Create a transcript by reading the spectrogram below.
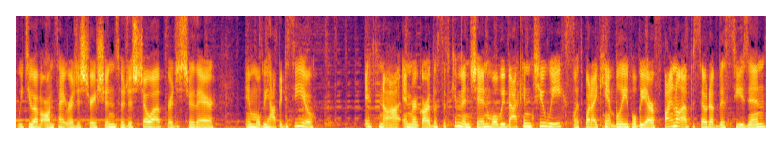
We do have on site registration, so just show up, register there, and we'll be happy to see you. If not, and regardless of convention, we'll be back in two weeks with what I can't believe will be our final episode of this season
